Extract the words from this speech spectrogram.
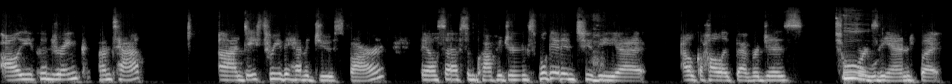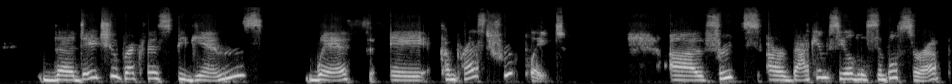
all you can drink on tap. On day three, they have a juice bar. They also have some coffee drinks. We'll get into the uh, alcoholic beverages towards Ooh. the end, but the day two breakfast begins with a compressed fruit plate. Uh, fruits are vacuum sealed with simple syrup,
